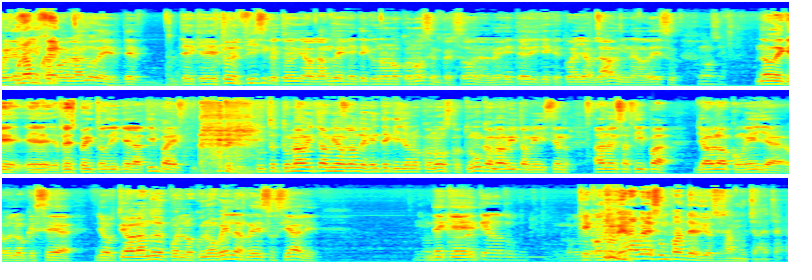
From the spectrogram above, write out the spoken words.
una que mujer, Estamos hablando de, de, de que esto del físico, estoy hablando de gente que uno no conoce en persona, no es gente de que, que tú hayas hablado ni nada de eso. ¿Cómo así? No, de que eh, respecto de que la tipa, eh, que tú, tú me has visto a mí hablando de gente que yo no conozco, tú nunca me has visto a mí diciendo, ah, no, esa tipa, yo he hablado con ella o lo que sea. Yo estoy hablando de por lo que uno ve en las redes sociales. No De entiendo- que- no entiendo tu- que cuando vienen a ver es un pan de Dios esa muchacha.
